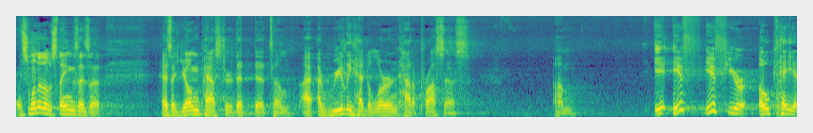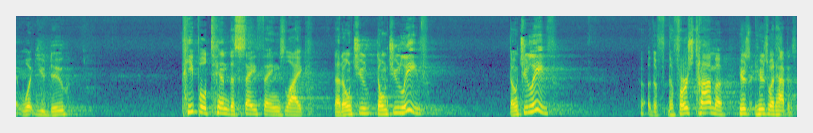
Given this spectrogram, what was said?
It's one of those things as a, as a young pastor that, that um, I, I, really had to learn how to process. Um, if, if you're okay at what you do, people tend to say things like, now don't you, don't you leave. Don't you leave. The, the first time, a, here's, here's what happens.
